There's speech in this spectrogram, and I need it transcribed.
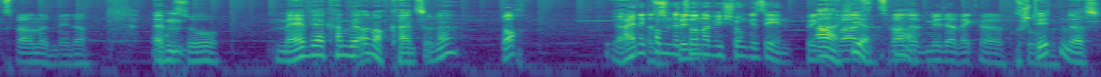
200 Meter. Ähm, Ach so. Mähwerk haben wir auch noch keins, oder? Doch. Ja. Eine das Kombination bin- habe ich schon gesehen. Bin Ah, quasi hier. 200 Ah. Meter weg. Wo steht denn das?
